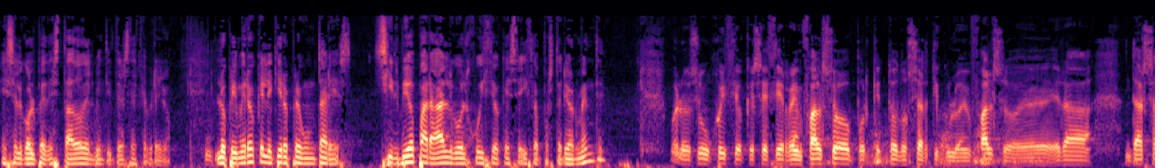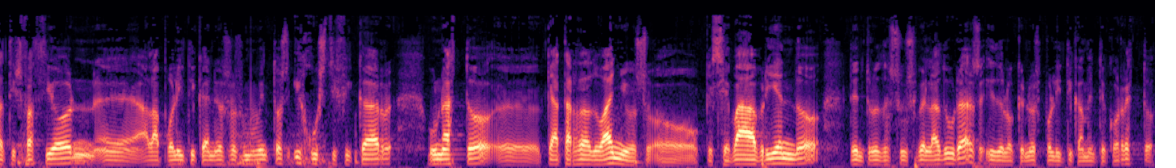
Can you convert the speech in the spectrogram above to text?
es el golpe de Estado del 23 de febrero. Lo primero que le quiero preguntar es, ¿sirvió para algo el juicio que se hizo posteriormente? Bueno, es un juicio que se cierra en falso porque todo se articuló en falso. Eh, era dar satisfacción eh, a la política en esos momentos y justificar un acto eh, que ha tardado años o que se va abriendo dentro de sus veladuras y de lo que no es políticamente correcto.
